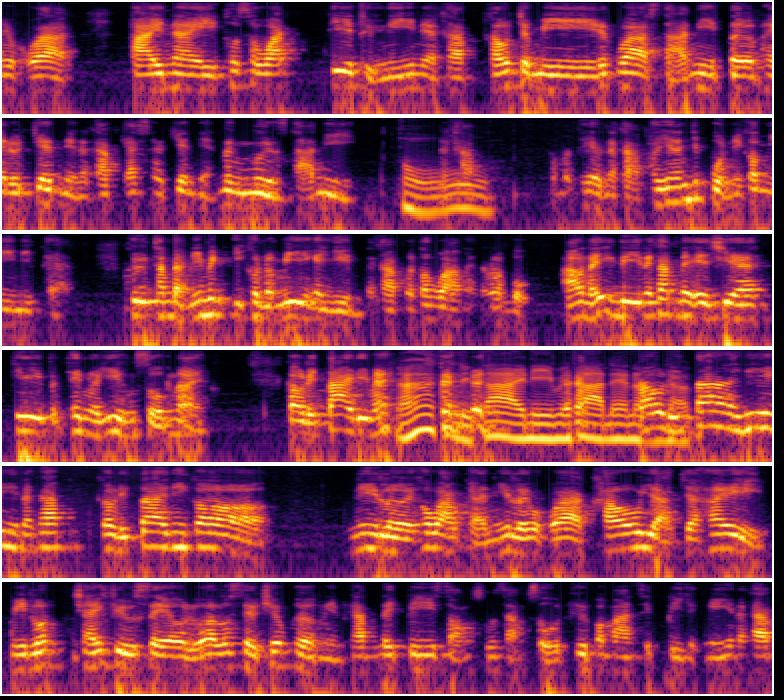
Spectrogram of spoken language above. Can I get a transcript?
นี่ยบอกว่า ภายในทศวรรษที่จะถึงนี้เนี่ยครับเขาจะมีเรียกว่าสถานีเติมไฮโดรเจนเนี่ยนะครับแก๊สไฮโดรเจนเนี่ยหนึ่งหมื่นสถานีโอ้นะครับทั้งประเทศนะครับ เพราะฉะนั้นญี่ปุ่นนี่ก็มีมีแผนคือทำแบบนี้เป็น economy ไงยินนะครับมันต้องวางแผนระบบ เอาไหนอีกดีนะครับในเอเชียที่เป็นเทคโนโลยีสูงๆหน่อย เกาหลีใต้ดีไหมอ่าเกาหลีใต้นี่ไม่พลาดแน่นอนเกาหลีครับใต้นี่นะครับ เกาหลีใต้นี่ก็นี่เลยเขาวางแผนนี้เลยบอกว่าเขาอยากจะให้มีรถใช้ fuel cell หรือว่ารถเซลล์เชื้อเพลิงเนี่ยนะครับในปี 2030 คือประมาณ 10 ปีจากนี้นะครับ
